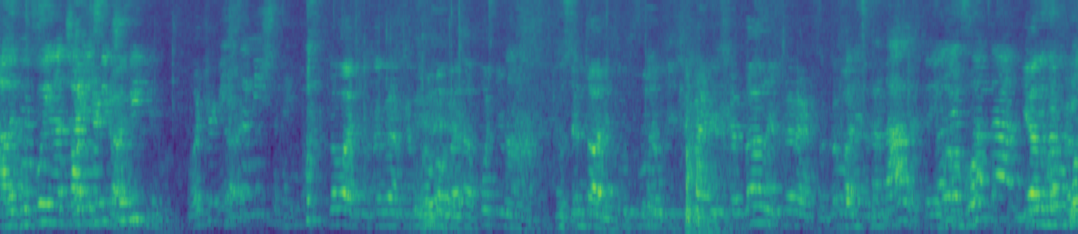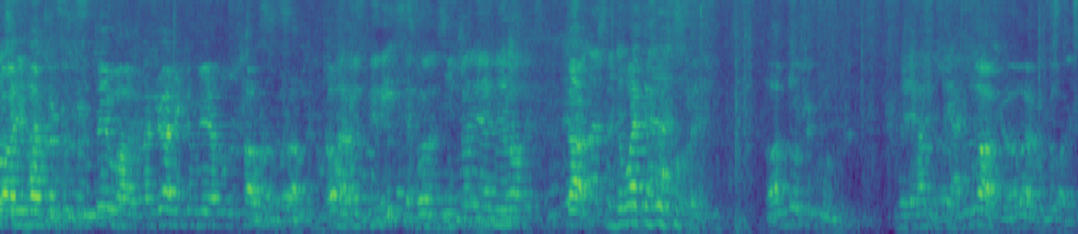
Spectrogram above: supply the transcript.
але блокує начальник слідчого відділу. Він Почекай. замішаний. Давайте завершимо трубами, а потім деталі. Тут будуть і сімейні скандали і все решта. Ви не Давайте. то його Вони робота. скандали. Я прокриваю вашу конструктиву, а з начальниками я буду сам розбиратися. Добре? Розберіться, бо нічого не не робиться. Так, Давайте вислухаємо. одну секунду. Ну? Будь ласка, Олег Миколаївич.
